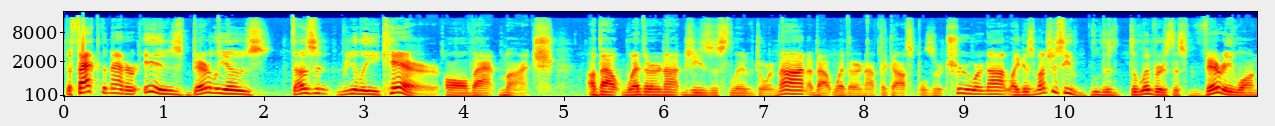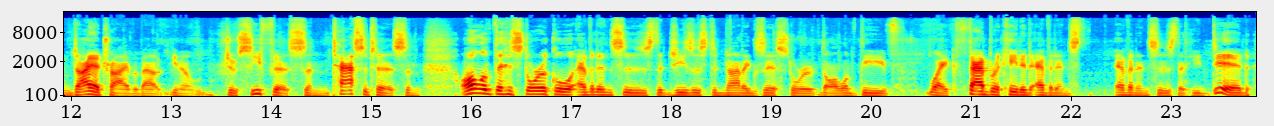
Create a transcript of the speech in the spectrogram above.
The fact of the matter is, Berlioz doesn't really care all that much about whether or not Jesus lived or not, about whether or not the Gospels are true or not. Like, as much as he l- delivers this very long diatribe about, you know, Josephus and Tacitus and all of the historical evidences that Jesus did not exist or all of the, like, fabricated evidence evidence is that he did,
